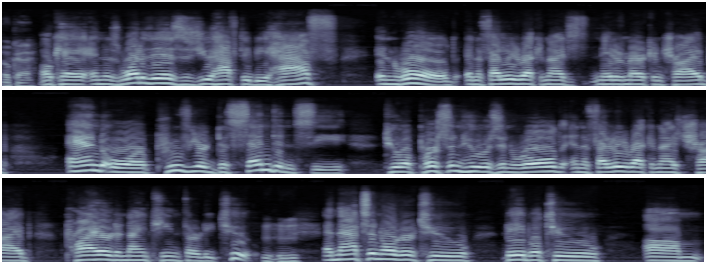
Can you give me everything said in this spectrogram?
Okay. Okay, and is what it is is you have to be half enrolled in a federally recognized Native American tribe and or prove your descendancy to a person who was enrolled in a federally recognized tribe prior to 1932 hmm and that's in order to be able to um,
